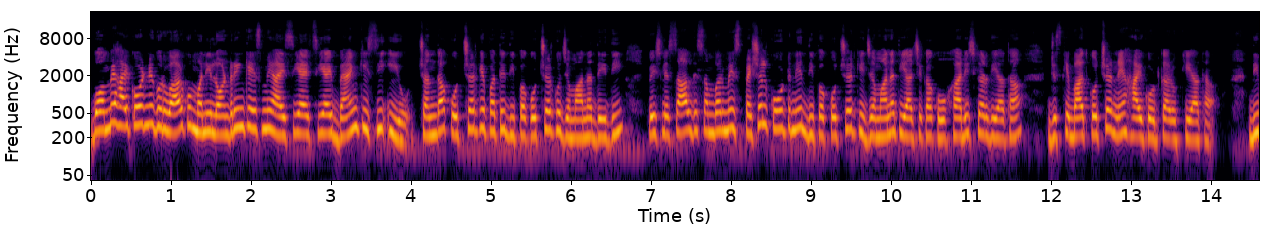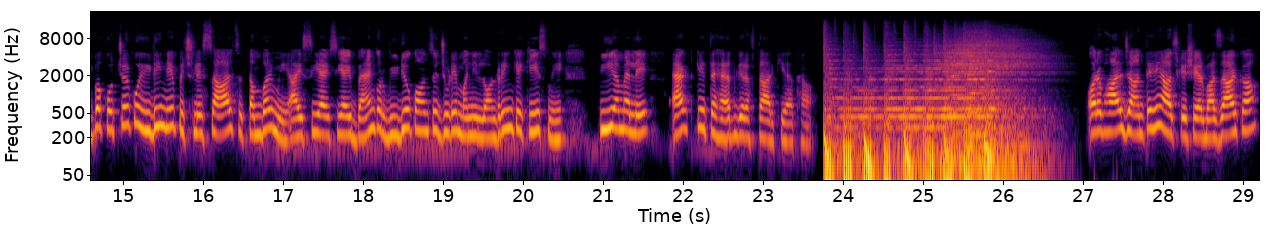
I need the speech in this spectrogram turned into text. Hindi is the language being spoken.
बॉम्बे हाईकोर्ट ने गुरुवार को मनी लॉन्ड्रिंग केस में आईसीआईसीआई बैंक की सीईओ चंदा कोच्चर के पति दीपक कोच्चर को जमानत दे दी। पिछले साल दिसंबर में स्पेशल कोर्ट ने दीपक कोच्चर की जमानत याचिका को खारिज कर दिया था, जिसके बाद कोच्चर ने हाईकोर्ट का रुख किया था। दीपक कोच्चर को ईडी ने पिछले साल सितंबर में आईसीआईसीआई बैंक और वीडियोकॉन से जुड़े मनी लॉन्ड्रिंग के केस में पीएमएलए एक्ट के तहत गिरफ़्तार किया था। और अब हाल जानते हैं आज के शेयर बाज़ार का।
